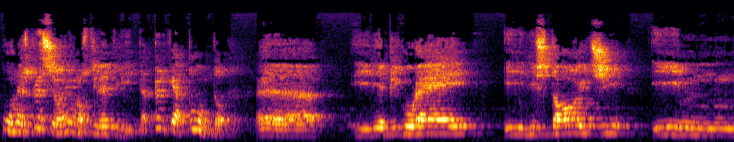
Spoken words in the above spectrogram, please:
un'espressione di uno stile di vita, perché appunto eh, gli epicurei, gli stoici, i, mm,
